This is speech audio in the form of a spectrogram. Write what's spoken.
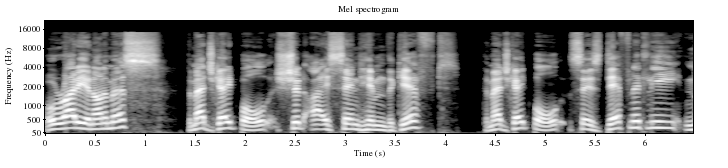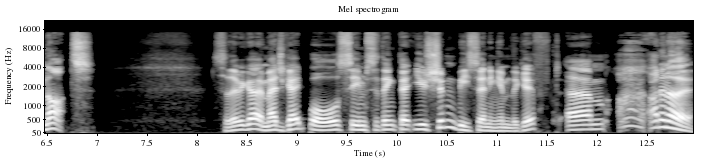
Alrighty, Anonymous. The Magic 8 Ball, should I send him the gift? The Magic 8 Ball says definitely not. So there we go. Magic 8 Ball seems to think that you shouldn't be sending him the gift. Um, I, I don't know.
